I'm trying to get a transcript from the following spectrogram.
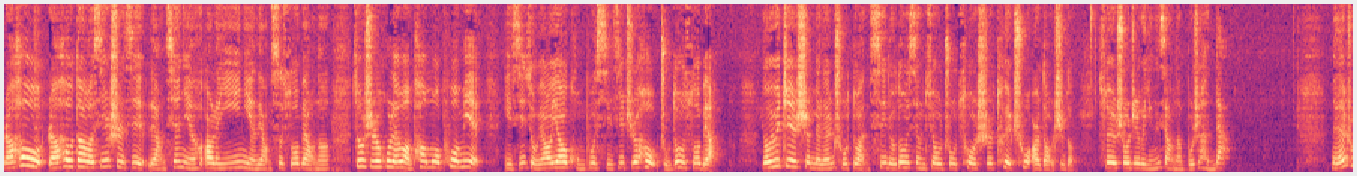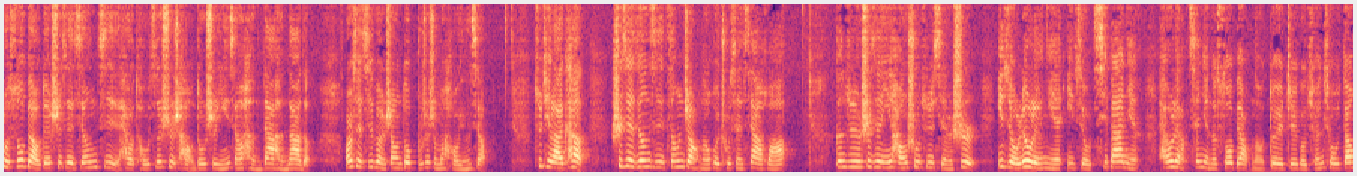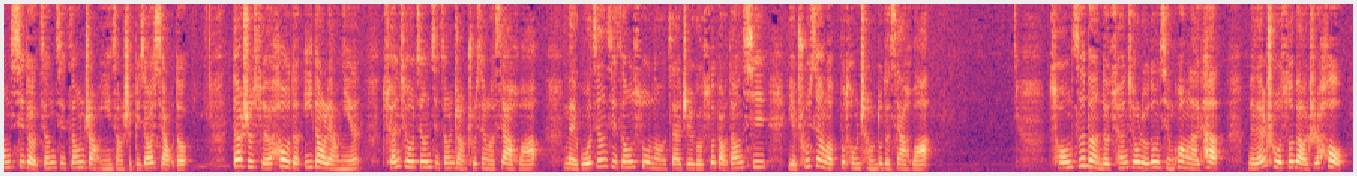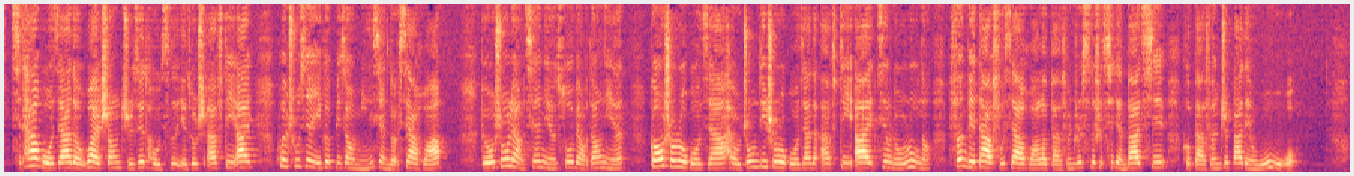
然后，然后到了新世纪，两千年和二零一一年两次缩表呢，就是互联网泡沫破灭以及九幺幺恐怖袭击之后主动缩表。由于这是美联储短期流动性救助措施退出而导致的，所以说这个影响呢不是很大。美联储缩表对世界经济还有投资市场都是影响很大很大的，而且基本上都不是什么好影响。具体来看，世界经济增长呢会出现下滑。根据世界银行数据显示，一九六零年、一九七八年还有两千年的缩表呢，对这个全球当期的经济增长影响是比较小的。但是随后的一到两年，全球经济增长出现了下滑，美国经济增速呢，在这个缩表当期也出现了不同程度的下滑。从资本的全球流动情况来看，美联储缩表之后。其他国家的外商直接投资，也就是 FDI，会出现一个比较明显的下滑。比如说两千年缩表当年，高收入国家还有中低收入国家的 FDI 净流入呢，分别大幅下滑了百分之四十七点八七和百分之八点五五。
